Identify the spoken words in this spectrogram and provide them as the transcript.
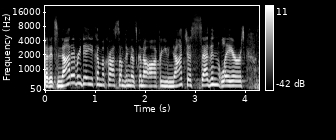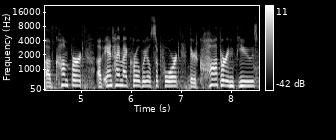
But it's not every day you come across something that's gonna offer you not just seven layers of comfort, of antimicrobial support, they're copper infused.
